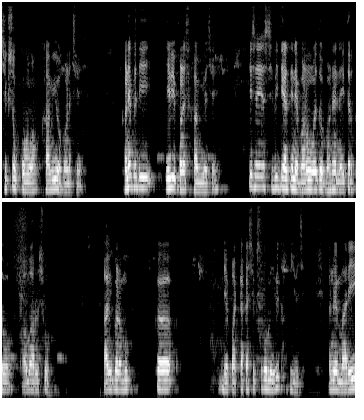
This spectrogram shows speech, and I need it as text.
શિક્ષકોમાં ખામીઓ પણ છે. ઘણી બધી એવી પણ ખામીઓ છે કે છે વિદ્યાર્થીને ભણવું હોય તો ભણે, નહીતર તો અમારું શું? આવી પણ અમુક બે પાંચ ટકા શિક્ષકોમાં એવી ખામીઓ છે. અને મેં મારી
